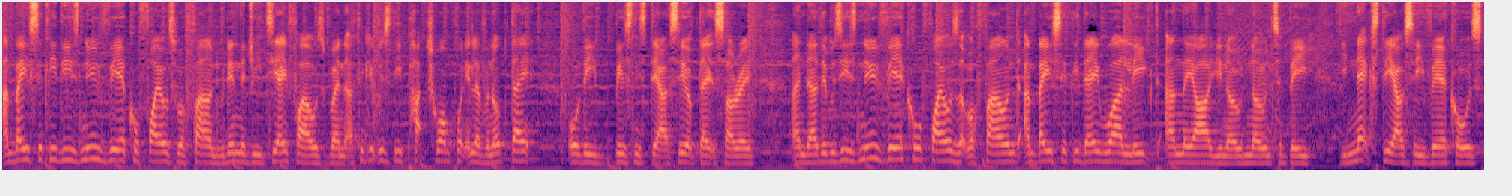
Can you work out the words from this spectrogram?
and basically these new vehicle files were found within the GTA files when I think it was the patch 1.11 update or the business DLC update sorry. And uh, there was these new vehicle files that were found and basically they were leaked and they are you know known to be the next DLC vehicles.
